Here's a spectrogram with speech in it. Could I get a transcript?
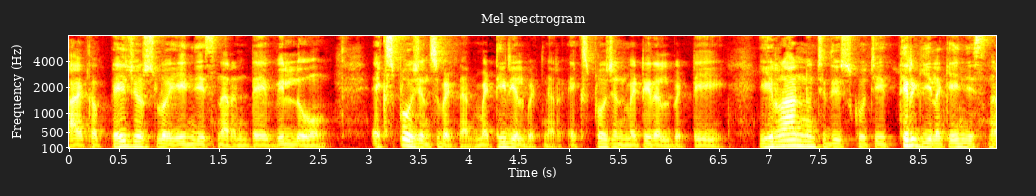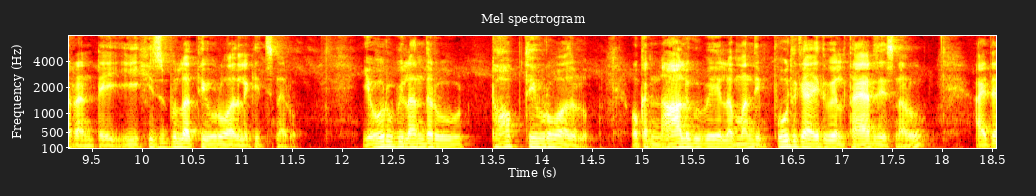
ఆ యొక్క పేజర్స్లో ఏం చేసినారంటే వీళ్ళు ఎక్స్ప్లోజన్స్ పెట్టినారు మెటీరియల్ పెట్టినారు. ఎక్స్ప్లోజన్ మెటీరియల్ పెట్టి ఇరాన్ నుంచి తీసుకొచ్చి తిరిగి వీళ్ళకి ఏం చేసినారంటే ఈ హిజ్బుల్లా తీవ్రవాదులకు ఇచ్చినారు. ఎవరు వీళ్ళందరూ టాప్ తీవ్రవాదులు? ఒక నాలుగు వేల మంది పూర్తిగా ఐదు వేలు తయారు చేసినారు. అయితే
